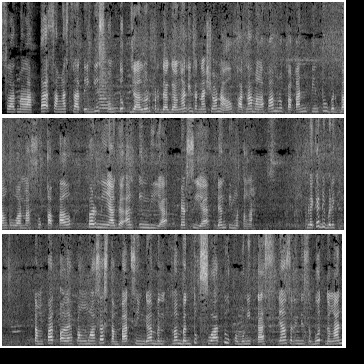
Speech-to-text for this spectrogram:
Selat Malaka sangat strategis untuk jalur perdagangan internasional karena Malaka merupakan pintu gerbang keluar masuk kapal perniagaan India, Persia, dan Timur Tengah. Mereka diberi tempat oleh penguasa setempat sehingga membentuk suatu komunitas yang sering disebut dengan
